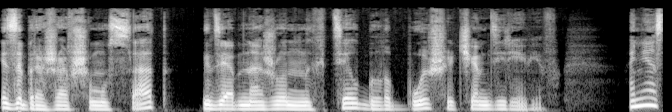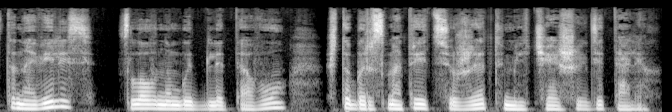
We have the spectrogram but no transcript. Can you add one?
изображавшему сад, где обнаженных тел было больше, чем деревьев. Они остановились, словно бы для того, чтобы рассмотреть сюжет в мельчайших деталях.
